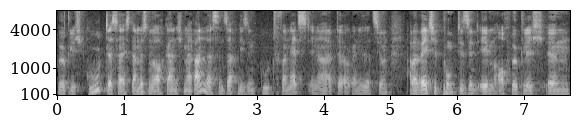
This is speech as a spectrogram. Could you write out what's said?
wirklich gut. Das heißt, da müssen wir auch gar nicht mehr ran. Das sind Sachen, die sind gut vernetzt innerhalb der Organisation. Aber welche Punkte sind eben auch wirklich ähm,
